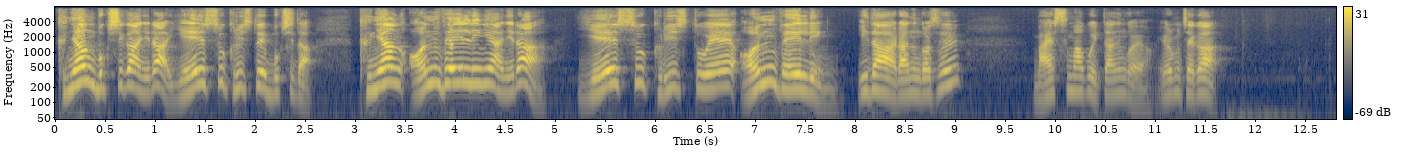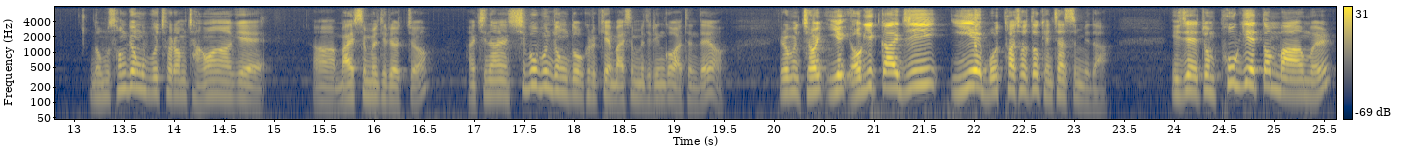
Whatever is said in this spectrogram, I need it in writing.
그냥 묵시가 아니라 예수 그리스도의 묵시다. 그냥 언베일링이 아니라 예수 그리스도의 언베일링이다라는 것을 말씀하고 있다는 거예요. 여러분 제가 너무 성경 공부처럼 장황하게 어, 말씀을 드렸죠. 지난 15분 정도 그렇게 말씀을 드린 것 같은데요. 여러분 저 여기까지 이해 못 하셔도 괜찮습니다. 이제 좀 포기했던 마음을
